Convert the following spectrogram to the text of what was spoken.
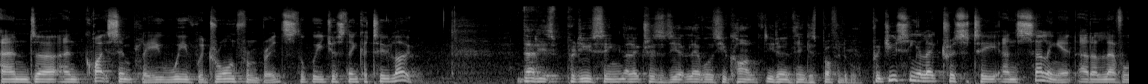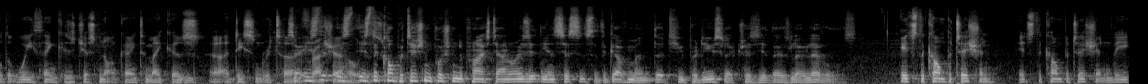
and, uh, and quite simply, we've withdrawn from bids that we just think are too low. That is producing electricity at levels you can't, you don't think is profitable. Producing electricity and selling it at a level that we think is just not going to make us uh, a decent return so for is our the, shareholders. Is, is the competition pushing the price down, or is it the insistence of the government that you produce electricity at those low levels? It's the competition. It's the competition. The,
